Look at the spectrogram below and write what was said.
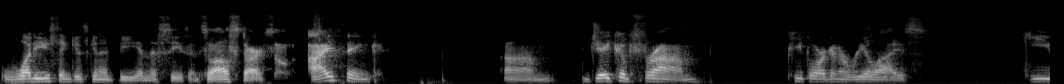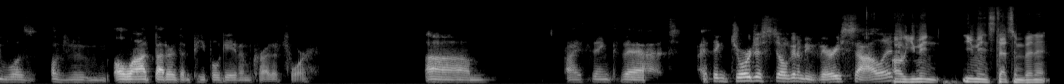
What do you think is going to be in this season? So I'll start. So I think um, Jacob Fromm, people are going to realize he was a, a, lot better than people gave him credit for. Um, I think that I think Georgia's still going to be very solid. Oh, you mean you mean Stetson Bennett?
